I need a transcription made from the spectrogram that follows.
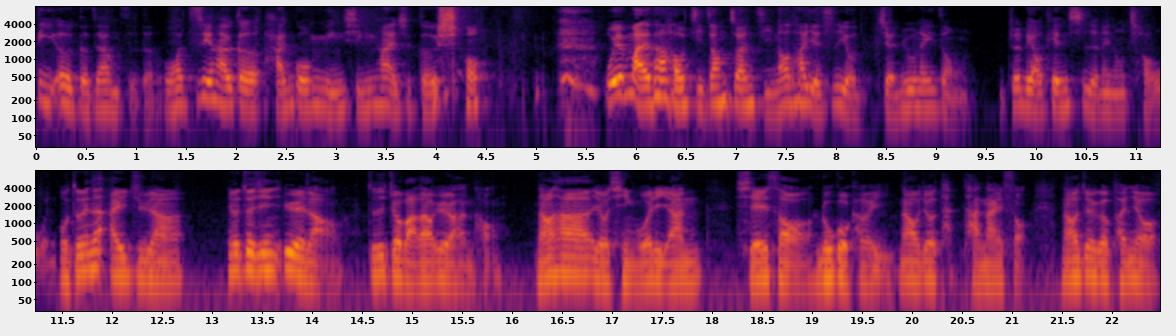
第二个这样子的。我之前还有一个韩国明星，他也是歌手，我也买了他好几张专辑，然后他也是有卷入那一种就聊天室的那种丑闻。我昨天在 IG 啊，因为最近月老就是九把刀月老很红，然后他有请韦礼安写一首如果可以，然后我就弹弹那一首，然后就有个朋友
